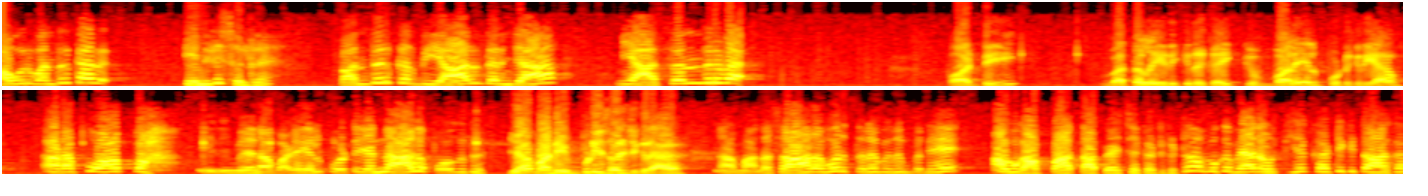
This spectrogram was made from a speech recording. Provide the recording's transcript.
அவர் வந்திருக்காரு. என்னடி சொல்ற? வந்திருக்கிறது யாருன்னு தெரிஞ்சா நீ அசந்துருவ. பாட்டி வெத்தலை இடிக்கிற கைக்கு வளையல் போட்டுக்கிறியா? அட போப்பா. இனிமே நான் வளையல் போட்டு என்ன ஆக போகுது? ஏன் பாட்டி இப்படி சொல்லிச்சுக்கிற? நான் மனசார ஒருத்தரை விரும்பினேன். அவங்க அப்பா அத்தா பேச்ச கட்டுக்கிட்டு அவங்க வேற ஒருத்தைய கட்டிக்கிட்டாங்க.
